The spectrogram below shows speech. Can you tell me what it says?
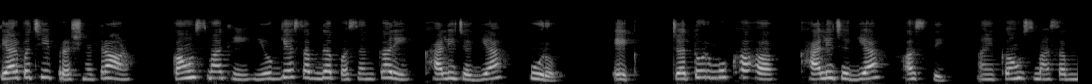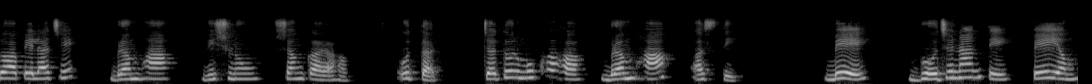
ત્યાર પછી પ્રશ્ન ત્રણ, કૌંસમાંથી યોગ્ય શબ્દ પસંદ કરી ખાલી જગ્યા પૂરો. એક, ચતુર્મુખ ખાલી જગ્યા અસ્તિ. અહીં કૌંસમાં શબ્દો આપેલા છે, બ્રહ્મા, વિષ્ણુ, શંકર. ઉત્તર, ચતુર્મુખ બ્રહ્મા અસ્તિ. બે ભોજનાંતે પેયમ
